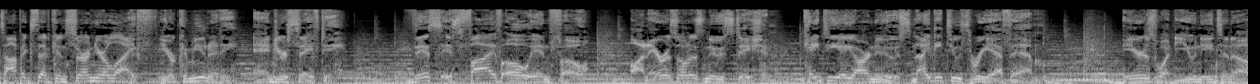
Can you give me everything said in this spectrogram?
Topics that concern your life, your community, and your safety. This is 5 Info on Arizona's news station, KTAR News 923 FM. Here's what you need to know.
